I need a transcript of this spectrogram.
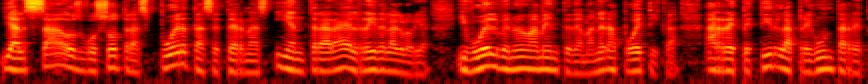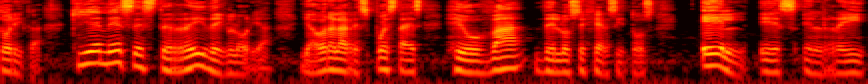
y alzaos vosotras, puertas eternas, y entrará el Rey de la Gloria. Y vuelve nuevamente de manera poética a repetir la pregunta retórica, ¿quién es este Rey de Gloria? Y ahora la respuesta es Jehová de los ejércitos. Él es el Rey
